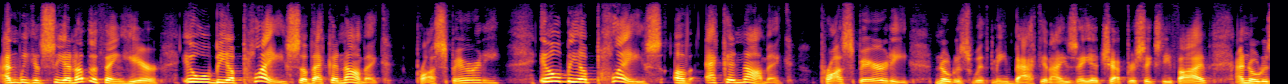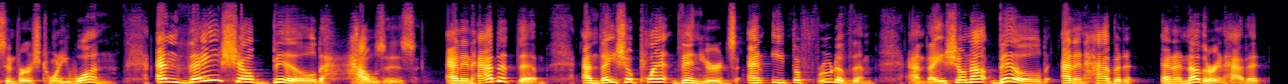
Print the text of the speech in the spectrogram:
and we can see another thing here. It will be a place of economic prosperity, it will be a place of economic prosperity. Notice with me back in Isaiah chapter 65 and notice in verse 21 And they shall build houses and inhabit them, and they shall plant vineyards and eat the fruit of them, and they shall not build and inhabit and another inhabit,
